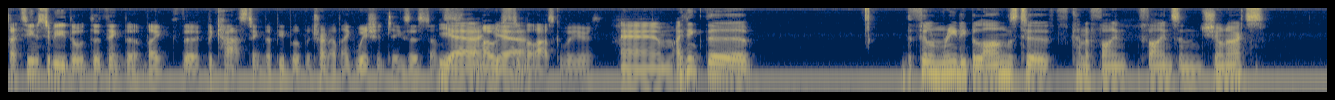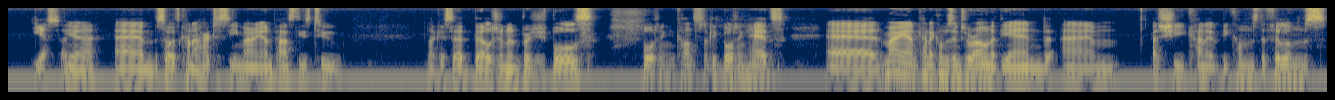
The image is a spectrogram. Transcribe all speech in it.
That seems to be the, the thing that like the, the casting that people have been trying to like wish into existence Yeah, most yeah. in the last couple of years. Um, I think the the film really belongs to kind of fine Fiennes and Schoenaerts. Yes, I yeah. Um, so it's kind of hard to see Marianne pass these two, like I said, Belgian and British bulls, butting constantly butting heads. Uh, Marianne kind of comes into her own at the end um, as she kind of becomes the film's,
